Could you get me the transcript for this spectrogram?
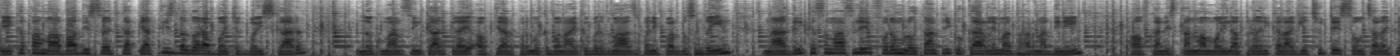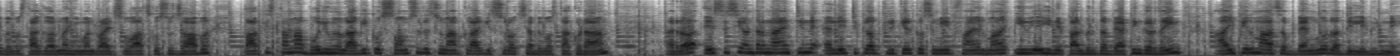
नेकपा माओवादी सहितका तेत्तिस दलद्वारा बैठक बहिष्कार। लोकमान सिंह कार्कीलाई अख्तियार प्रमुख बनाएको विरुद्धमा आज पनि प्रदर्शन नागरिक समाजले फोरम लोकतान्त्रिकको कार्यालयमा धरना दिने। अफगानिस्तानमा महिला प्रहरीका लागि छुट्टै शौचालयको व्यवस्था गर्न ह्युमन राइट्स वाचको सुझाव। पाकिस्तानमा भोलि हुन लागेको संसदीय चुनावका लागि सुरक्षा व्यवस्था कडा। र ACC under nineteen elite cup क्रिकेटको सेमी फाइनलमा युएई नेपाल विरुद्ध ब्याटिङ गर्दै आइपिएलमा आज बेङ्गलोर र दिल्ली भिड्ने।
